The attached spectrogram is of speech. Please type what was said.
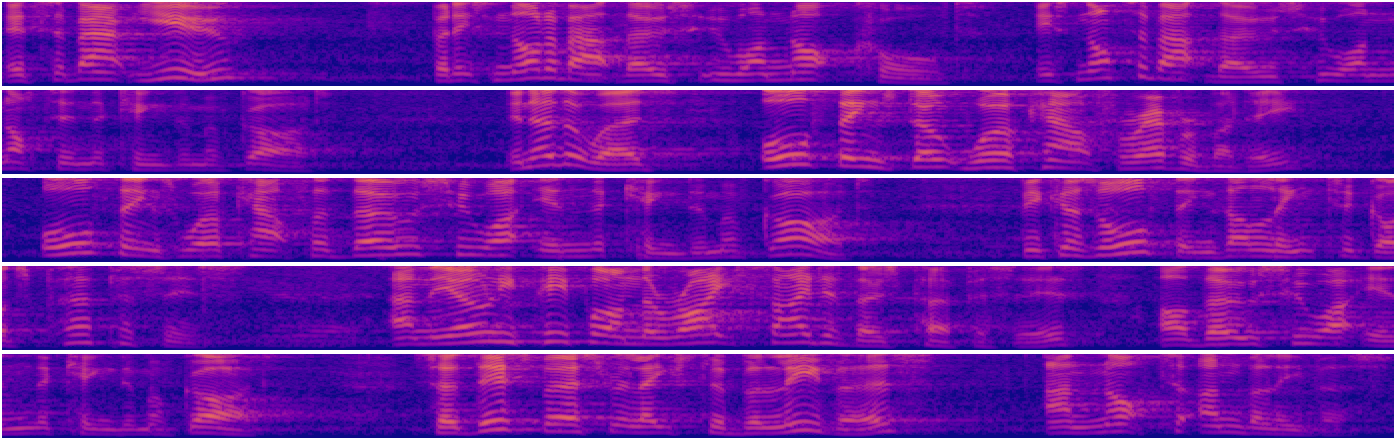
It's about you, but it's not about those who are not called. It's not about those who are not in the kingdom of God. In other words, all things don't work out for everybody. All things work out for those who are in the kingdom of God. Because all things are linked to God's purposes. And the only people on the right side of those purposes are those who are in the kingdom of God. So this verse relates to believers and not to unbelievers.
